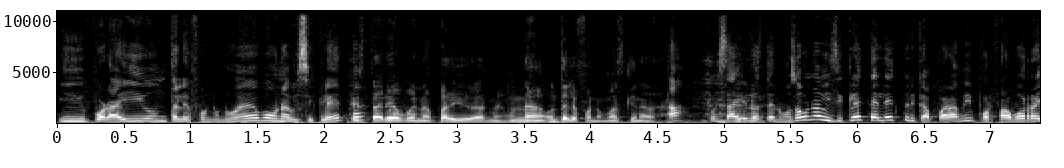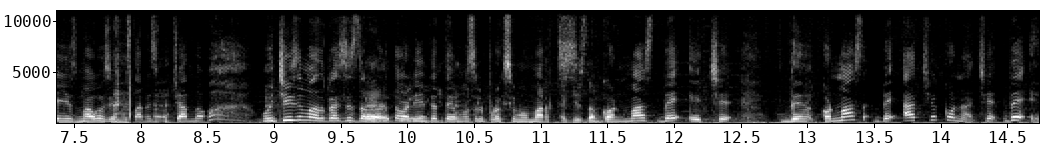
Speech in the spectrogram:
Y por ahí un teléfono nuevo, una bicicleta. Estaría bueno para ayudarme. Una- un teléfono más que nada. Ah, pues ahí lo tenemos. O una bicicleta eléctrica para mí, por favor, Reyes Magos, si me están escuchando. Muchísimas gracias, Alberto Valiente. Te vemos el próximo martes Aquí estamos. con más de H, de- con más de H con H de héroe.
